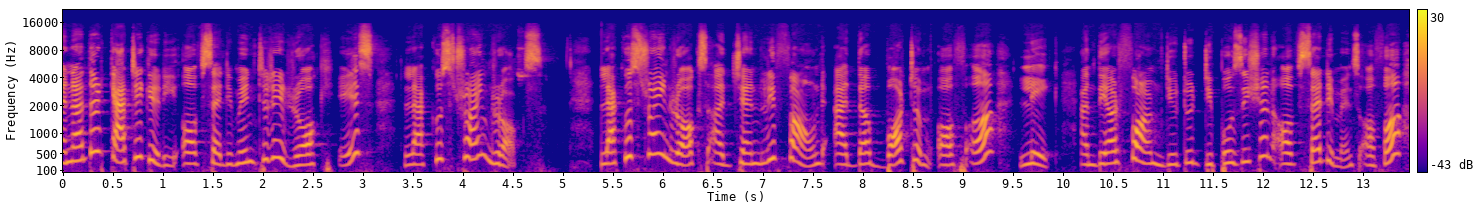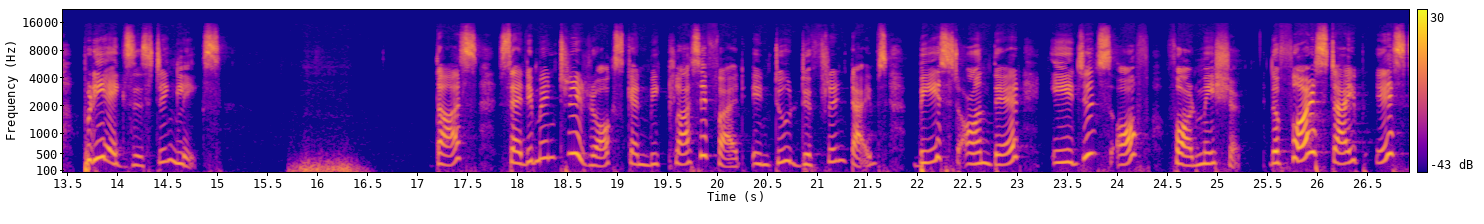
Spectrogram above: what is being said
Another category of sedimentary rock is lacustrine rocks. Lacustrine rocks are generally found at the bottom of a lake and they are formed due to deposition of sediments of a pre-existing lakes. Thus, sedimentary rocks can be classified into different types based on their agents of formation. The first type is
